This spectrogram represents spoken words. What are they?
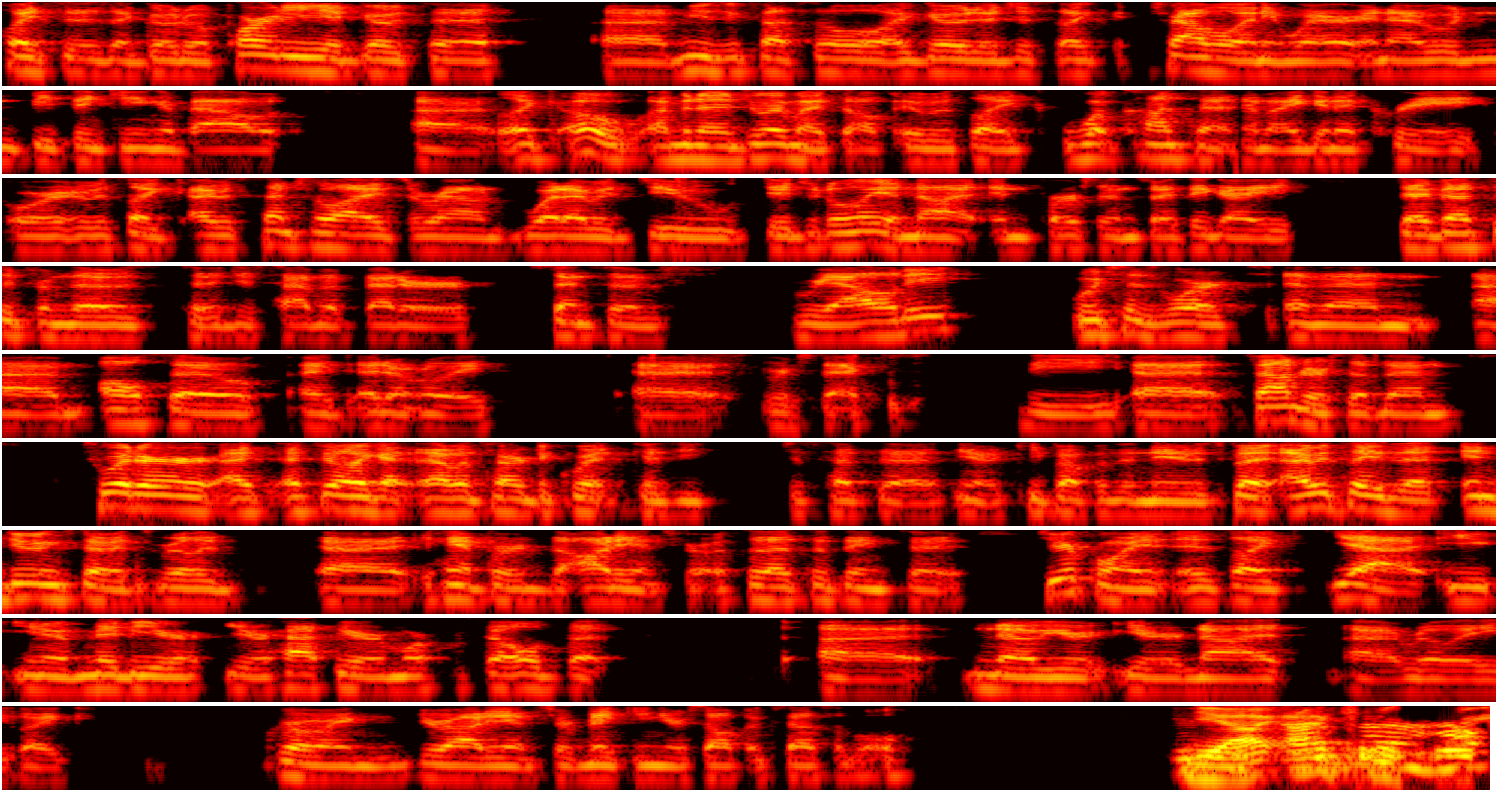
places. I'd go to a party. I'd go to uh, music festival, I go to just like travel anywhere, and I wouldn't be thinking about uh, like, oh, I'm to enjoy myself. It was like, what content am I to create? Or it was like I was centralized around what I would do digitally and not in person. So I think I divested from those to just have a better sense of reality, which has worked. And then um, also, I, I, don't really uh, respect the uh, founders of them. Twitter, I, I feel like that one's hard to quit because you just have to, you know, keep up with the news. But I would say that in doing so, it's really uh, hampered the audience growth. So that's the thing to to your point is like, yeah, you you know maybe you're you're happier or more fulfilled, but uh, no, you're you're not uh, really like growing your audience or making yourself accessible. Yeah, I, I can agree.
